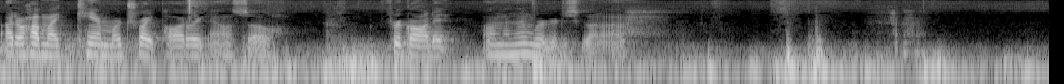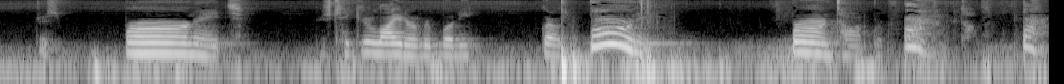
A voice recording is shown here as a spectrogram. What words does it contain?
I don't have my camera tripod right now, so forgot it. Um, and then we're just gonna just burn it. Just take your lighter, everybody. Gotta burn it. Burn Topper. Burn Topper. Burn.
